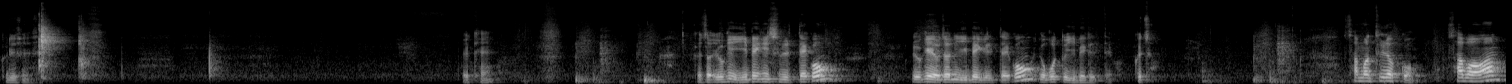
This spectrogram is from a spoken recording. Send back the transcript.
그리셔야 돼요. 이렇게. 그래서 여기 221대고 요게 여전히 201대고 요것도 201대고. 그렇죠? 3번 틀렸고 4번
